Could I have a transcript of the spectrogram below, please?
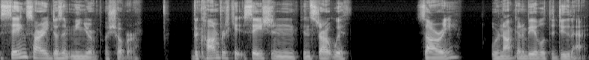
Saying sorry doesn't mean you're a pushover. the conversation can start with, sorry, we're not going to be able to do that.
